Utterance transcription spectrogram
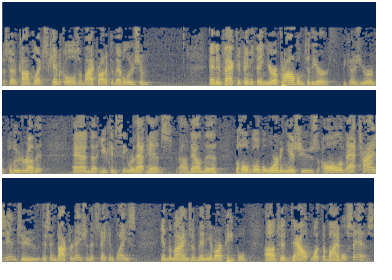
a set of complex chemicals, a byproduct of evolution. And in fact, if anything, you're a problem to the earth because you're the polluter of it. And uh, you can see where that heads uh, down the, the whole global warming issues. All of that ties into this indoctrination that's taken place in the minds of many of our people uh, to doubt what the Bible says.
